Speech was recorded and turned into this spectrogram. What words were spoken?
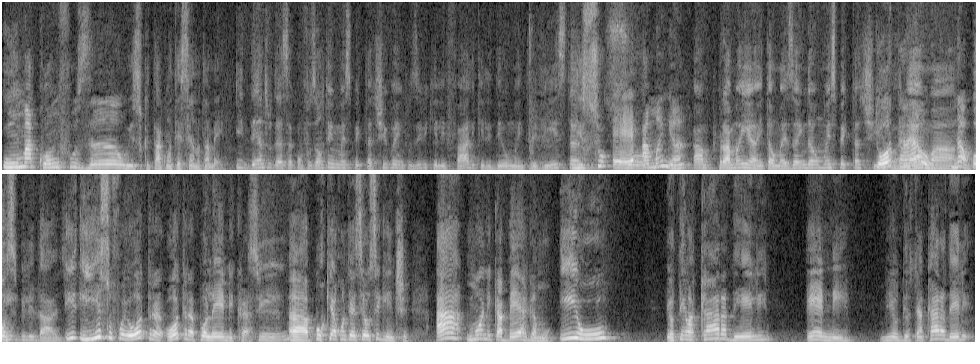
uma confusão isso que está acontecendo também. E dentro dessa confusão tem uma expectativa, inclusive, que ele fale, que ele dê uma entrevista. Isso é amanhã. Para amanhã, então, mas ainda uma expectativa, Total. Né? Uma Não, possibilidade. E, e, isso foi outra, outra polêmica. Sim. Uh, porque aconteceu o seguinte, a Mônica Bergamo e o... Eu tenho a cara dele, N, meu Deus, tem a cara dele,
